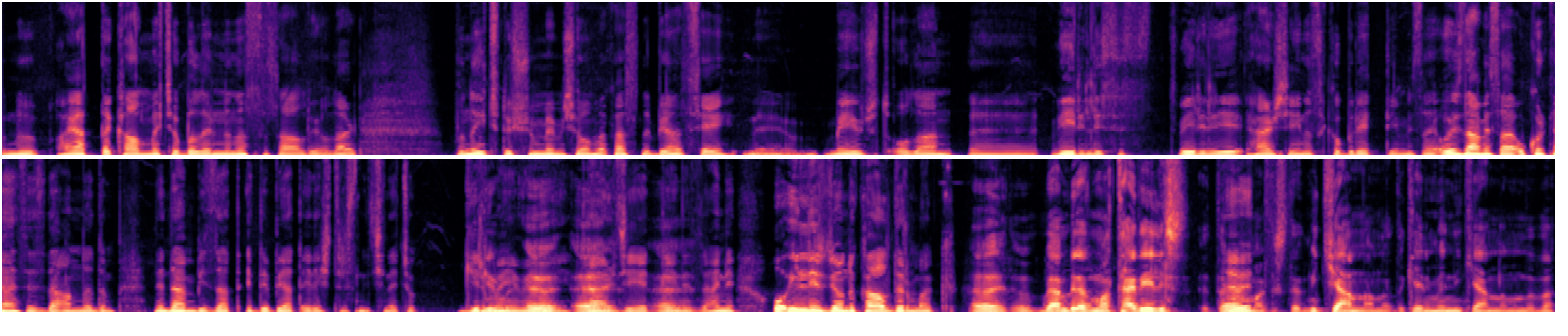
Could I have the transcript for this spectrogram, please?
bunu hayatta kalma çabalarını nasıl sağlıyorlar? Bunu hiç düşünmemiş olmak aslında biraz şey e, mevcut olan e, verili verili her şeyi nasıl kabul ettiğimiz. O yüzden mesela okurken sizi de anladım. Neden bizzat edebiyat eleştirisinin içine çok girmeyi evet, tercih evet, ettiğinizi. Evet. Hani o illüzyonu kaldırmak. Evet ben biraz materyalist takılmak evet. istedim. İki anlamda da kelimenin iki anlamında da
